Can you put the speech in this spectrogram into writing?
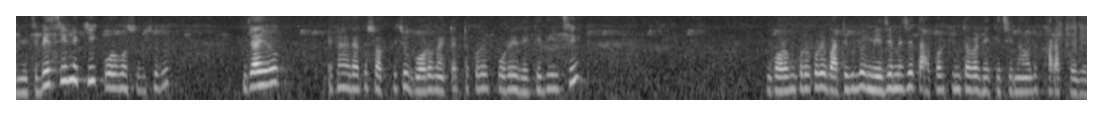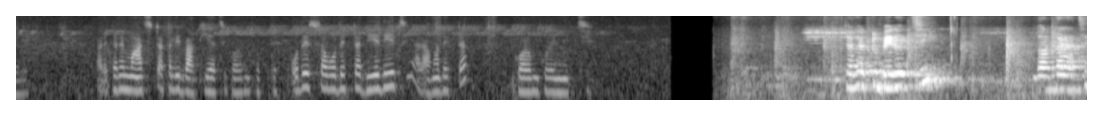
এনেছি। বেশি এনে কী করব শুধু শুধু? যাই হোক, এখানে দেখো সব কিছু গরম একটা একটা করে করে রেখে দিয়েছি। গরম করে করে বাটিগুলো মেজে মেজে তারপর কিন্তু আবার রেখেছি, না হলে খারাপ হয়ে যাবে। আর এখানে মাছটা খালি বাকি আছে গরম করতে। ওদের সব ওদেরটা দিয়ে দিয়েছি আর আমাদেরটা গরম করে নিচ্ছি। চলো একটু বেরোচ্ছি। দরকার আছে।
